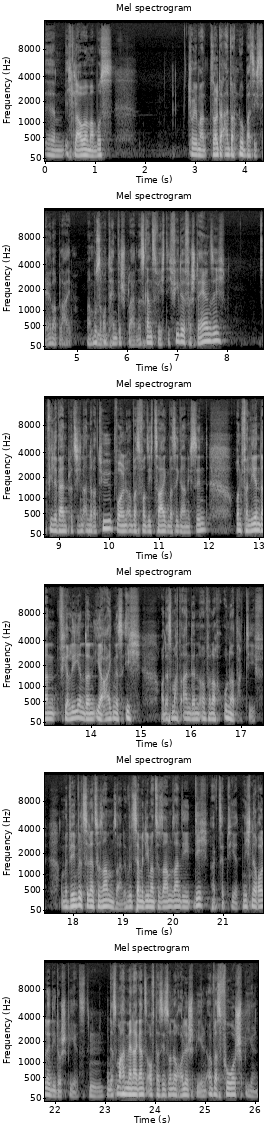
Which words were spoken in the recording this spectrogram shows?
Ähm, ich glaube, man muss, Entschuldigung, man sollte einfach nur bei sich selber bleiben. Man muss mhm. authentisch bleiben. Das ist ganz wichtig. Viele verstellen sich. Viele werden plötzlich ein anderer Typ, wollen irgendwas von sich zeigen, was sie gar nicht sind und verlieren dann, verlieren dann ihr eigenes Ich. Und das macht einen dann irgendwann auch unattraktiv. Und mit wem willst du denn zusammen sein? Du willst ja mit jemandem zusammen sein, die dich akzeptiert, nicht eine Rolle, die du spielst. Mhm. Und das machen Männer ganz oft, dass sie so eine Rolle spielen, irgendwas vorspielen.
